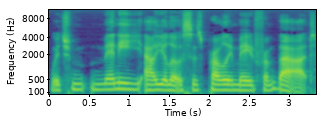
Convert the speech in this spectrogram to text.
which m- many allulose is probably made from that.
